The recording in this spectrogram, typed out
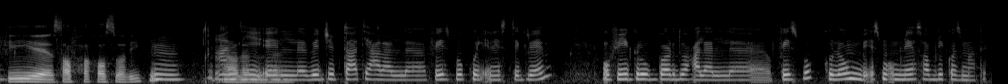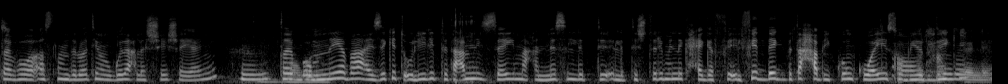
في صفحة خاصة بيكي. عندي ال- ال page بتاعتي على الفيسبوك والإنستجرام. وفي group برضو على الفيسبوك كلهم باسم أمنية صبري cosmetics طيب هو أصلا دلوقتي موجوده على الشاشة يعني مم. طيب موجودة. أمنية بقى عايزاكي تقولي لي بتتعاملي إزاي مع الناس اللي بت... اللي بتشتري منك حاجة في ال feedback بتاعها بيكون كويس آه الحمد وبيرضيكي لله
